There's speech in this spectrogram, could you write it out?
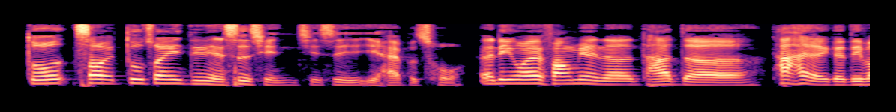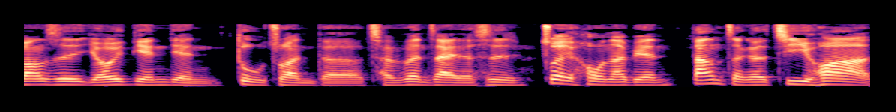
多稍微杜撰一点点事情，其实也还不错。那另外一方面呢，它的它还有一个地方是有一点点杜撰的成分在的，是最后那边，当整个计划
